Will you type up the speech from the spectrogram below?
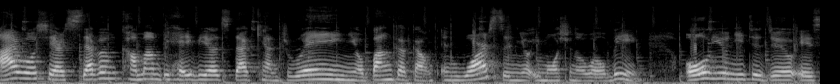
I will share 7 common behaviors that can drain your bank account and worsen your emotional well being. All you need to do is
